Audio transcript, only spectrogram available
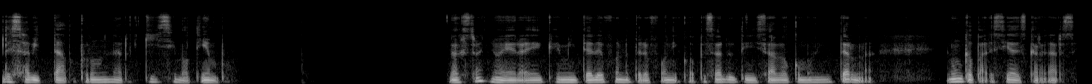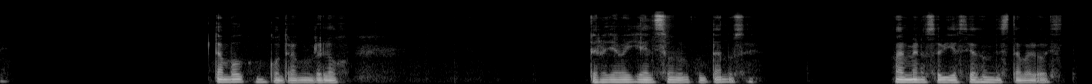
deshabitado por un larguísimo tiempo. Lo extraño era que mi teléfono telefónico, a pesar de utilizarlo como linterna, nunca parecía descargarse. Tampoco encontraba un reloj, pero ya veía el sol ocultándose. Al menos sabía hacia dónde estaba el oeste.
